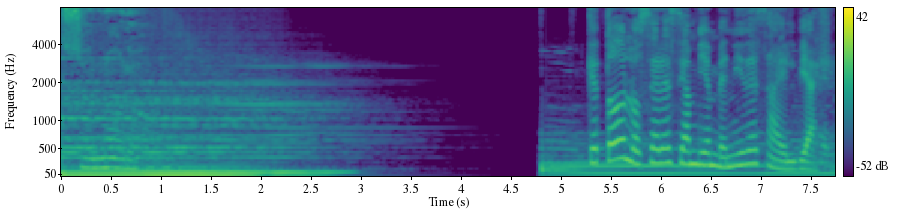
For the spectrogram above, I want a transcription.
Sonoro. Que todos los seres sean bienvenidos a El Viaje.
